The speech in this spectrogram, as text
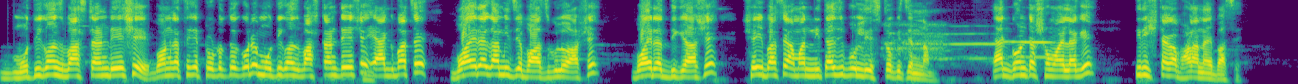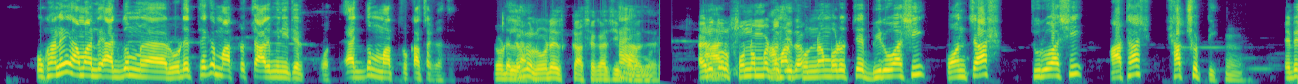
মতিগঞ্জ বাস স্ট্যান্ডে এসে বনগা থেকে টোটোতে করে মতিগঞ্জ বাস স্ট্যান্ডে এসে এক বাসে বয়রাগামী যে বাসগুলো আসে বয়রার দিকে আসে সেই বাসে আমার নেতাজি পল্লী স্টপিজের নাম। এক ঘণ্টা সময় লাগে তিরিশ টাকা ভাড়া নেয় বাসে। ওখানে আমার একদম রোডের থেকে মাত্র চার মিনিটের পথ একদম মাত্র কাছাকাছি রোডের রোডের কাছাকাছি তোর ফোন নাম্বারটা দাও। ফোন নাম্বার হচ্ছে বিরাশি পঞ্চাশ চুরাশি আঠাশ সাতষট্টি। এটা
